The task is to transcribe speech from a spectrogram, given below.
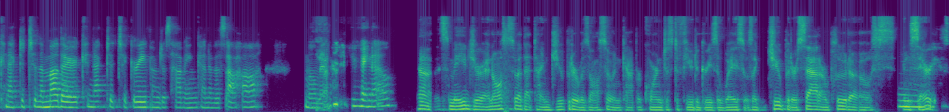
connected to the mother, connected to grief, I'm just having kind of this aha moment yeah. right now. Yeah, it's major. And also at that time, Jupiter was also in Capricorn, just a few degrees away. So it was like Jupiter, Saturn, Pluto, and mm. Ceres.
